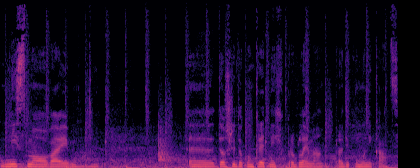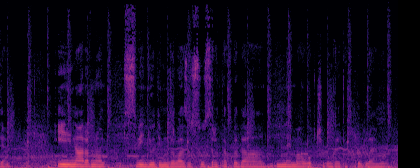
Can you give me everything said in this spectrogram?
nismo ovaj, e, došli do konkretnih problema radi komunikacije. I naravno, svi ljudi mi dolaze u susret, tako da nema uopće konkretnih problema.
